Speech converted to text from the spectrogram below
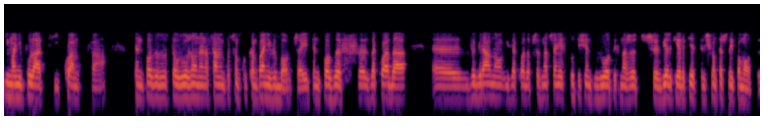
i manipulacji, kłamstwa ten pozew został złożony na samym początku kampanii wyborczej. Ten pozew zakłada e, wygraną i zakłada przeznaczenie 100 tysięcy złotych na rzecz Wielkiej Orkiestry Świątecznej Pomocy.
